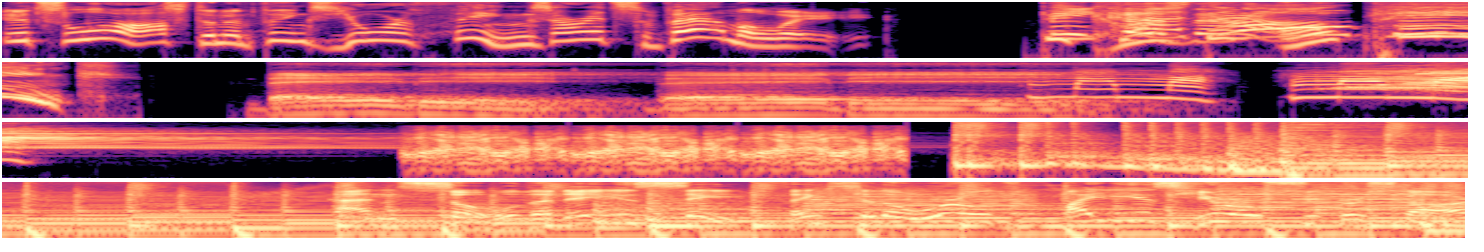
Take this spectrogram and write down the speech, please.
It's lost and it thinks your things are its family. Because they're all pink. Mama, And so the day is saved thanks to the world's mightiest hero superstar,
